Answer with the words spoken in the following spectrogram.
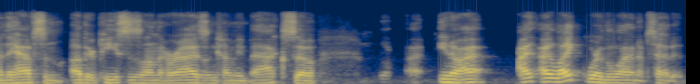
and they have some other pieces on the horizon coming back. So, yeah. you know, I, I, I like where the lineup's headed,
